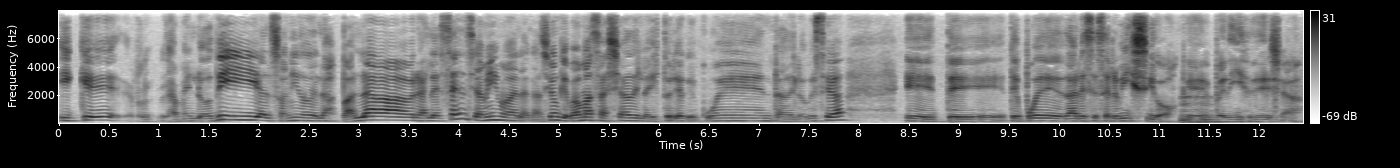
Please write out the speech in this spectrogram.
y que la melodía, el sonido de las palabras, la esencia misma de la canción, que va más allá de la historia que cuenta, de lo que sea, eh, te, puede dar ese servicio que pedís de ella.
